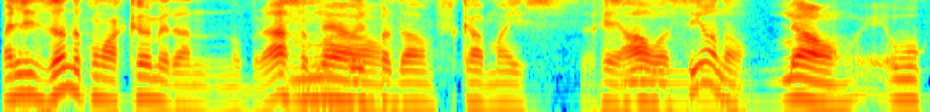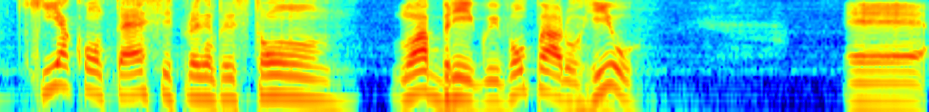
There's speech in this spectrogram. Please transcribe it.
Mas eles andam com uma câmera no braço, alguma Não. coisa pra dar, ficar mais real assim ou não? Não, o que acontece, por exemplo, eles estão no abrigo e vão para o rio, é,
